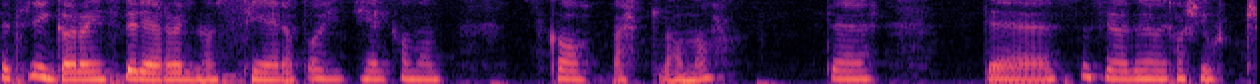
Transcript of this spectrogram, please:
det trigger og inspirerer veldig når man ser at oi, her kan man skape et eller annet. Det, det syns jeg det har jeg kanskje gjort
